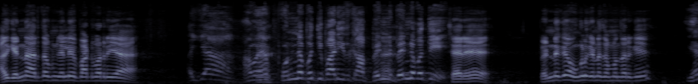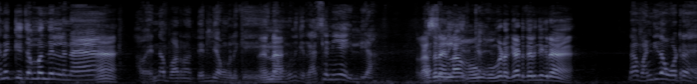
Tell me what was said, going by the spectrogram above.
அதுக்கு என்ன அர்த்தம்னு சொல்லி பாட்டு பாடுறியா? ஐயா அவன் பொண்ணை பத்தி பாடி இருக்கான் பெண் பெண்ணை பத்தி? சரி. பெண்ணுக்கு உங்களுக்கு என்ன சம்மந்தம் இருக்கு? எனக்கு சம்பந்தம் இல்லைண்ணே. அவன் என்ன பாடுறான் தெரியல உங்களுக்கு? என்ன? உங்களுக்கு ரசனையே இல்லையா? ரசனை எல்லாம் இருக்கு. உங்க- உங்கள்கிட்ட கேட்டு தெரிஞ்சுக்கிறேன். நான் வண்டி தான் ஓட்டுறேன்.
